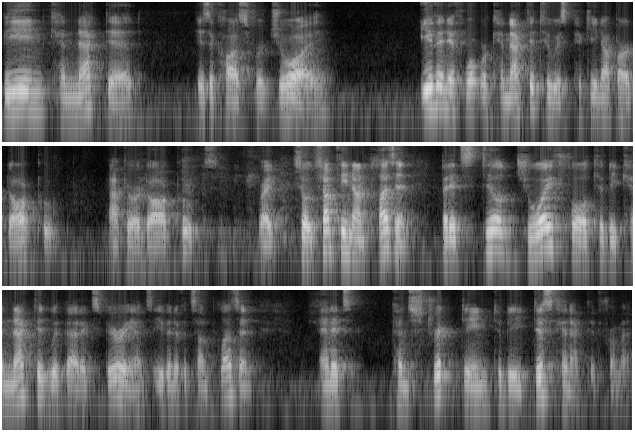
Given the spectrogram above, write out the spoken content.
being connected is a cause for joy, even if what we're connected to is picking up our dog poop after our dog poops, right? So something unpleasant, but it's still joyful to be connected with that experience, even if it's unpleasant, and it's constricting to be disconnected from it.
